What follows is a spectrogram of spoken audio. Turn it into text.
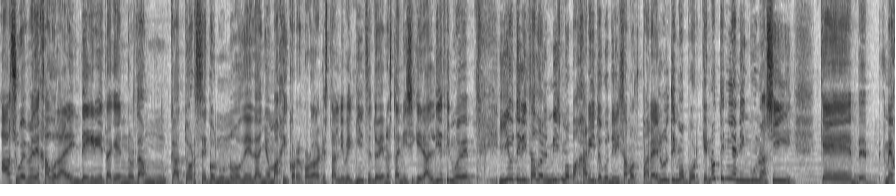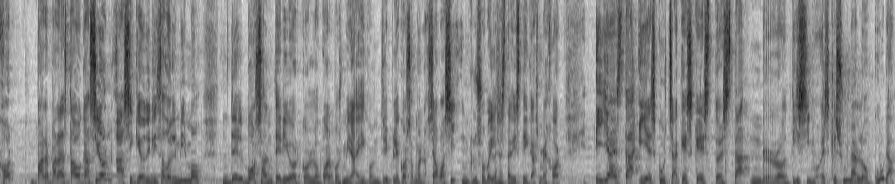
a su vez me he dejado la lente grieta, que nos da un 14,1 de daño mágico, recordar que está al nivel 15, todavía no está ni siquiera al 19, y he utilizado el mismo pajarito que utilizamos para el último, porque no tenía ninguno así que eh, mejor para, para, esta ocasión, así que he utilizado el mismo del boss anterior, con lo cual, pues mira, ahí con triple cosa, bueno, si hago así, incluso veis las estadísticas mejor. Y ya está, y escucha que es que esto está rotísimo, es que es una locura.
